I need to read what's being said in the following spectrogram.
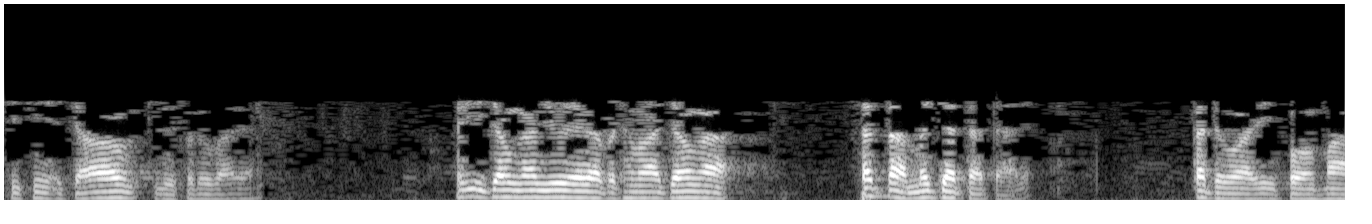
ဖြစ်ခြင်းအကြောင်းဒီလိုဆိုလိုပါတယ်အဲဒီအကြောင်းကမျိုးတွေကပထမအကြောင်းကသတ္တမကြတတတဲ့တတ္တဝါတွေပေါ်မှာ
